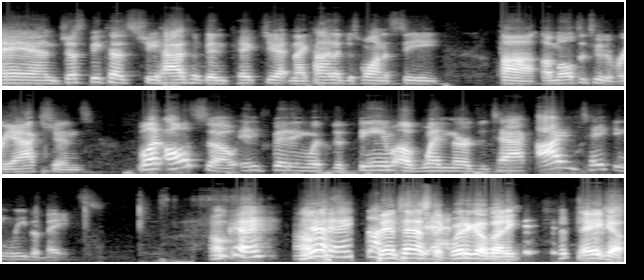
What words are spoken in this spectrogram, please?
and just because she hasn't been picked yet, and I kind of just want to see uh, a multitude of reactions, but also in fitting with the theme of when nerds attack, I'm taking Leva Bates. Okay. Yeah. Okay. Fantastic. Way to go, buddy. There you go.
